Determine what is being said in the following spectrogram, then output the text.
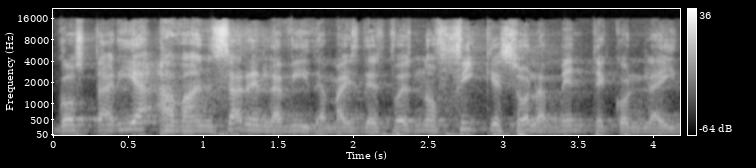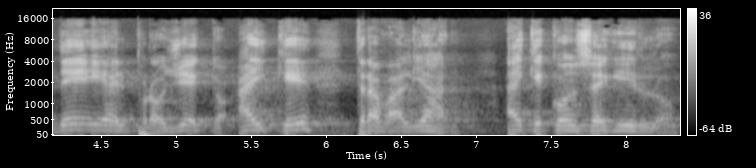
gustaría avanzar en la vida, mas después no fique solamente con la idea, el proyecto. Hay que trabajar, hay que conseguirlo,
